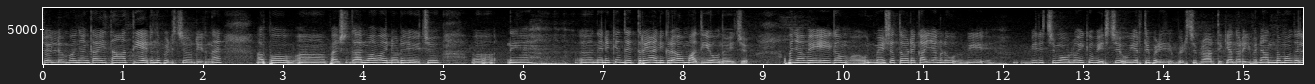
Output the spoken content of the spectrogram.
ചൊല്ലുമ്പോൾ ഞാൻ കൈ താത്തിയായിരുന്നു പിടിച്ചുകൊണ്ടിരുന്നത് അപ്പോൾ പരിശുദ്ധാത്മാവ് എന്നോട് ചോദിച്ചു നിനക്കെന്ത് ഇത്രയും അനുഗ്രഹം മതിയോ? എന്ന് ചോദിച്ചു. അപ്പോൾ ഞാൻ വേഗം ഉന്മേഷത്തോടെ കൈ അങ്ങോട്ട് വിരിച്ച് മുകളിലേക്ക് വിരിച്ച് ഉയർത്തി പിടി പിടിച്ച് പ്രാർത്ഥിക്കാൻ തുടങ്ങി. പിന്നെ അന്ന് മുതൽ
